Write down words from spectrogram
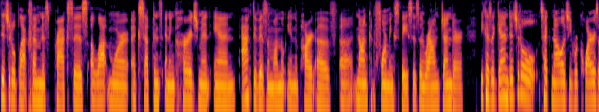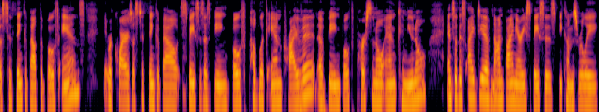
digital black feminist praxis a lot more acceptance and encouragement and activism on the in the part of uh, non-conforming spaces around gender because again digital technology requires us to think about the both ands. It requires us to think about spaces as being both public and private of being both personal and communal. And so this idea of non-binary spaces becomes really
